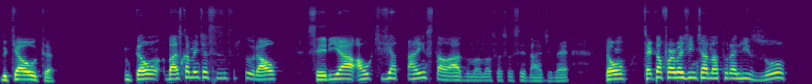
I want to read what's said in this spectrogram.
do que a outra. Então, basicamente, racismo estrutural seria algo que já está instalado na nossa sociedade, né? Então, de certa forma, a gente já naturalizou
